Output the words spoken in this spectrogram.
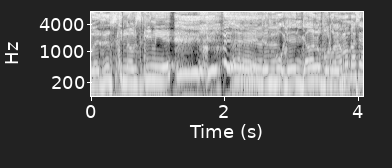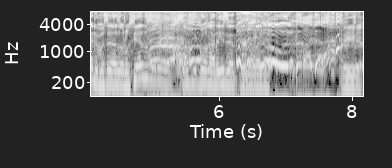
Pak Basuki Snovski nih ya Eh, jangan, bu, jangan, jangan lu Purnama pasti ada bahasa Rusia tuh tapi gua nggak riset masalahnya. Iya.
